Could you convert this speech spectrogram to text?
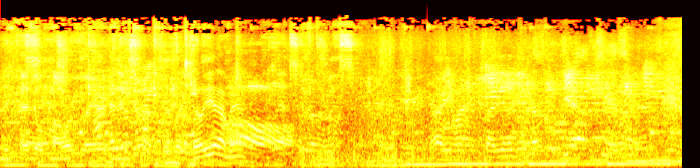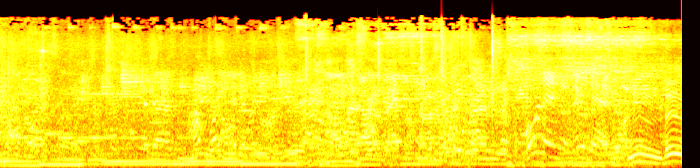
Nintendo Power. Hell yeah, man. Alright, you want to try the other game waiting. Mmm, booze.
